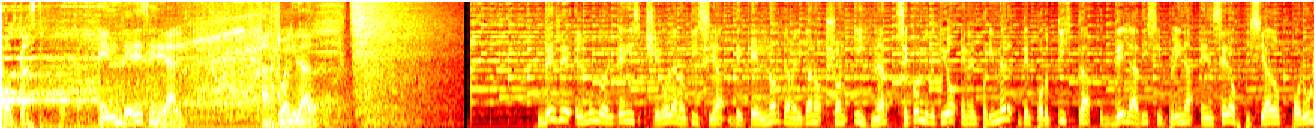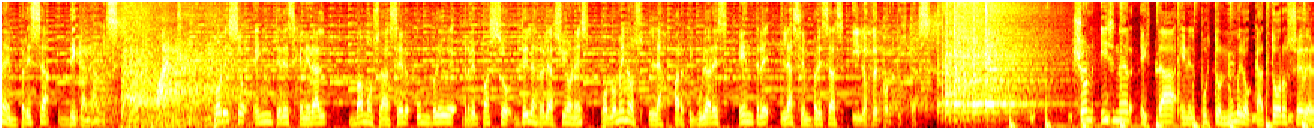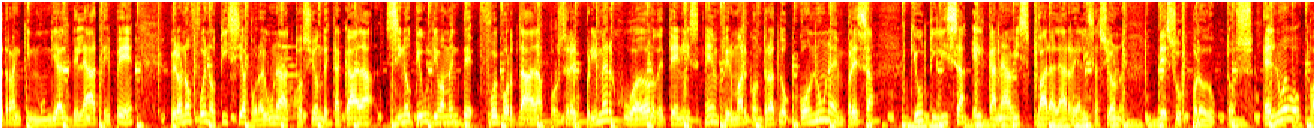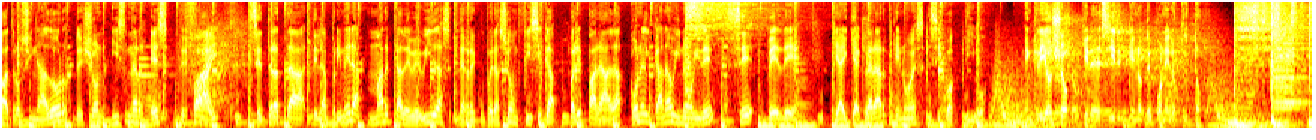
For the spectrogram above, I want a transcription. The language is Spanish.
Podcast. En interés general. Actualidad. Desde el mundo del tenis llegó la noticia de que el norteamericano John Isner se convirtió en el primer deportista de la disciplina en ser auspiciado por una empresa de cannabis. Por eso, en interés general, vamos a hacer un breve repaso de las relaciones, por lo menos las particulares, entre las empresas y los deportistas. John Isner está en el puesto número 14 del ranking mundial de la ATP, pero no fue noticia por alguna actuación destacada, sino que últimamente fue portada por ser el primer jugador de tenis en firmar contrato con una empresa que utiliza el cannabis para la realización de sus productos. El nuevo patrocinador de John Isner es Defy. Se trata de la primera marca de bebidas de recuperación física preparada con el cannabinoide CBD, que hay que aclarar que no es psicoactivo. En criollo quiere decir que no te pone loquito.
